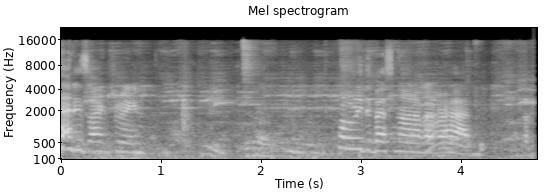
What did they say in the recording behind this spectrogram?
That is actually probably the best naan I've ever had.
